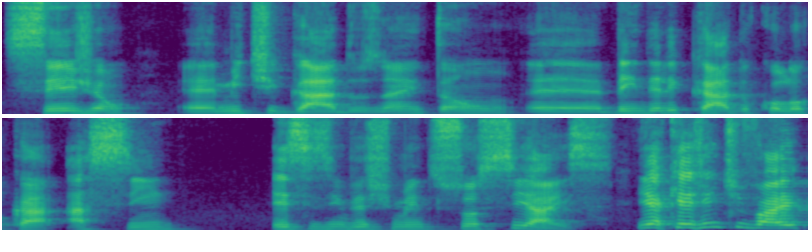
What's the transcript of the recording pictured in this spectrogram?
sejam é, mitigados. Né? Então, é bem delicado colocar assim esses investimentos sociais. E aqui a gente vai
